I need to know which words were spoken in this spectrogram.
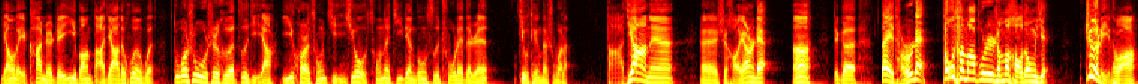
杨伟看着这一帮打架的混混，多数是和自己呀一块从锦绣、从那机电公司出来的人，就听他说了，打架呢，呃，是好样的啊！这个带头的都他妈不是什么好东西，这里头啊，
